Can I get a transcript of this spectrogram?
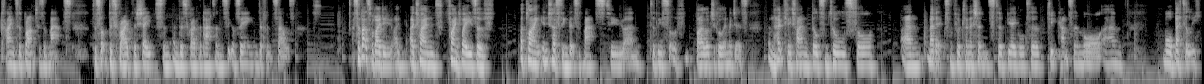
kinds of branches of maths to sort of describe the shapes and, and describe the patterns that you're seeing in different cells. So that's what I do. I, I try and find ways of applying interesting bits of maths to um, to these sort of biological images, and hopefully try and build some tools for um, medics and for clinicians to be able to treat cancer more um, more betterly.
